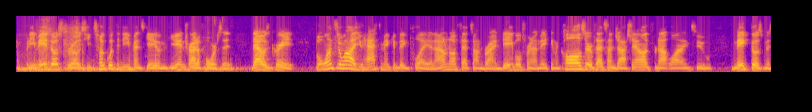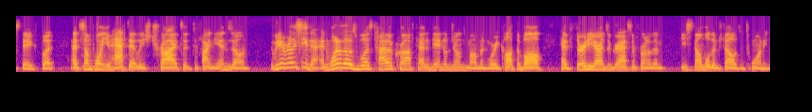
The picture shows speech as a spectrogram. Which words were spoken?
But he made those throws. He took what the defense gave him. He didn't try to force it. That was great. But once in a while, you have to make a big play. And I don't know if that's on Brian Daboll for not making the calls or if that's on Josh Allen for not wanting to make those mistakes. But at some point, you have to at least try to, to find the end zone. We didn't really see that. And one of those was Tyler Kroft had a Daniel Jones moment where he caught the ball, had 30 yards of grass in front of him. He stumbled and fell to 20.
